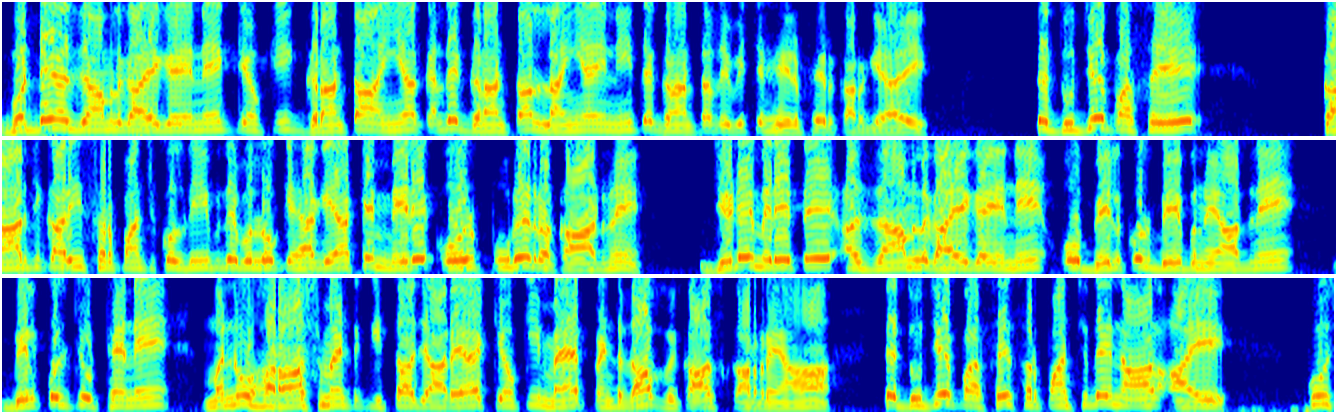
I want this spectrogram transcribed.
ਵੱਡੇ ਇਲਜ਼ਾਮ ਲਗਾਏ ਗਏ ਨੇ ਕਿਉਂਕਿ ਗ੍ਰਾਂਟਾਂ ਆਈਆਂ, ਕਹਿੰਦੇ ਗ੍ਰਾਂਟਾਂ ਲਾਈਆਂ ਹੀ ਨਹੀਂ ਤੇ ਗ੍ਰਾਂਟਾਂ ਦੇ ਵਿੱਚ ਹੇਰਫੇਰ ਕਰ ਗਿਆ ਏ। ਤੇ ਦੂਜੇ ਪਾਸੇ ਕਾਰਜਕਾਰੀ ਸਰਪੰਚ ਕੁਲਦੀਪ ਦੇ ਵੱਲੋਂ ਕਿਹਾ ਗਿਆ ਕਿ ਮੇਰੇ ਕੋਲ ਪੂਰੇ ਰਿਕਾਰਡ ਨੇ। ਜਿਹੜੇ ਮੇਰੇ ਤੇ ਇਲਜ਼ਾਮ ਲਗਾਏ ਗਏ ਨੇ, ਉਹ ਬਿਲਕੁਲ ਬੇਬੁਨਿਆਦ ਨੇ, ਬਿਲਕੁਲ ਝੂਠੇ ਨੇ। ਮੈਨੂੰ ਹਰਾਸਮੈਂਟ ਕੀਤਾ ਜਾ ਰਿਹਾ ਹੈ ਕਿਉਂਕਿ ਮੈਂ ਪਿੰਡ ਦਾ ਵਿਕਾਸ ਕਰ ਰਿਹਾ ਹਾਂ। ਤੇ ਦੂਜੇ ਪਾਸੇ ਸਰਪੰਚ ਦੇ ਨਾਲ ਆਏ ਕੁਝ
